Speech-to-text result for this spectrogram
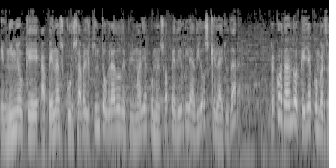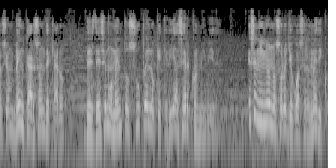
El niño que apenas cursaba el quinto grado de primaria comenzó a pedirle a Dios que le ayudara. Recordando aquella conversación, Ben Carson declaró, desde ese momento supe lo que quería hacer con mi vida. Ese niño no solo llegó a ser médico,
